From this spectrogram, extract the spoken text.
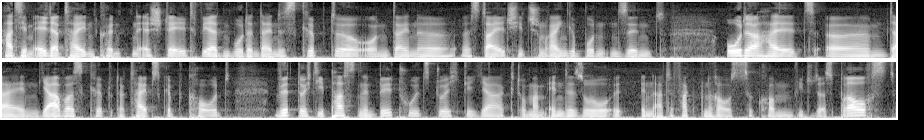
HTML-Dateien könnten erstellt werden, wo dann deine Skripte und deine äh, Style-Sheets schon reingebunden sind. Oder halt ähm, dein JavaScript oder TypeScript-Code wird durch die passenden Bildtools durchgejagt, um am Ende so in Artefakten rauszukommen, wie du das brauchst.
